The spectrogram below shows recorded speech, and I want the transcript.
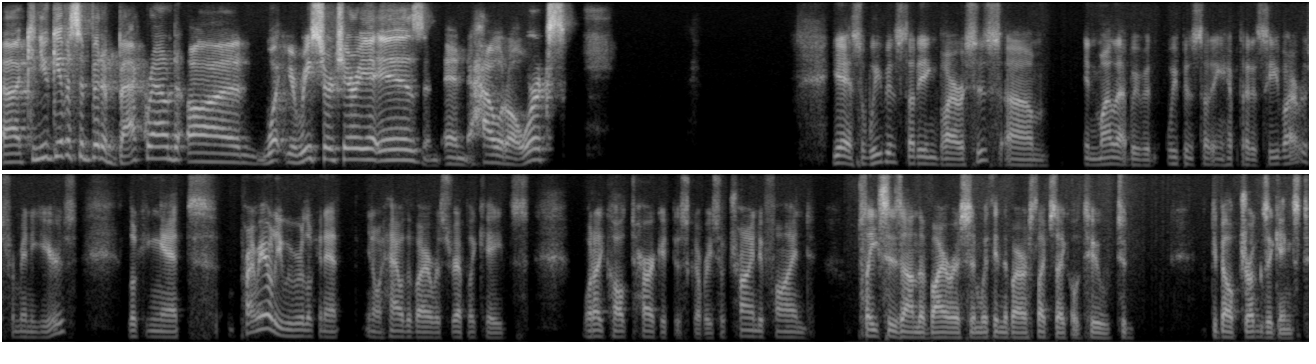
Uh, can you give us a bit of background on what your research area is and, and how it all works? Yeah, so we've been studying viruses. Um, in my lab, we've been, we've been studying hepatitis C virus for many years, looking at primarily we were looking at you know how the virus replicates, what I call target discovery. So trying to find places on the virus and within the virus life cycle to to develop drugs against.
